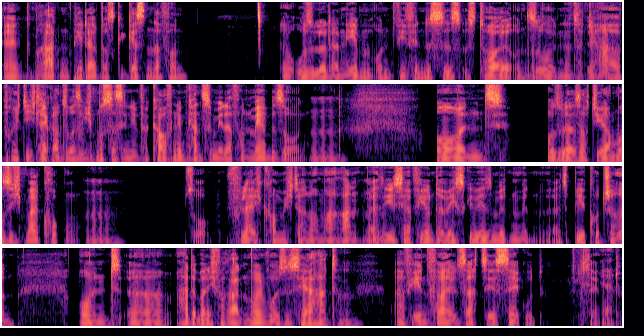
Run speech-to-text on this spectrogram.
äh, gebraten. Peter hat was gegessen davon. Äh, Ursula daneben und wie findest du es? Ist toll und so. Und dann sagt er, ja, Lecker. richtig lecker und sowas. Ich muss das in den Verkauf nehmen. Kannst du mir davon mehr besorgen? Mhm. Und Ursula sagt, ja, muss ich mal gucken. Mhm. So, vielleicht komme ich da noch mal ran, weil Mhm. sie ist ja viel unterwegs gewesen mit, mit als Bierkutscherin und äh, hat aber nicht verraten wollen, wo es es her hat. Mhm. Auf jeden Fall sagt sie, ist sehr gut, sehr Ja. gut.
